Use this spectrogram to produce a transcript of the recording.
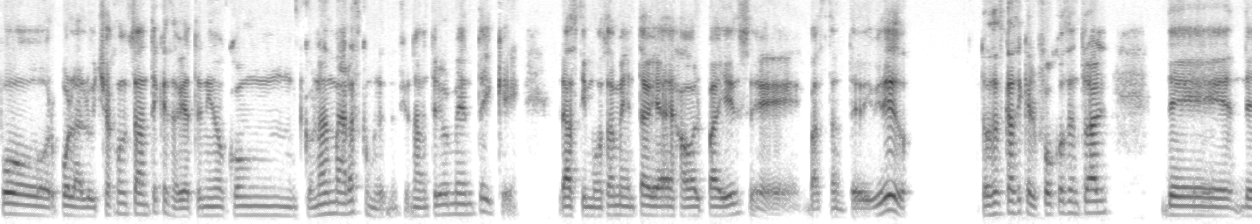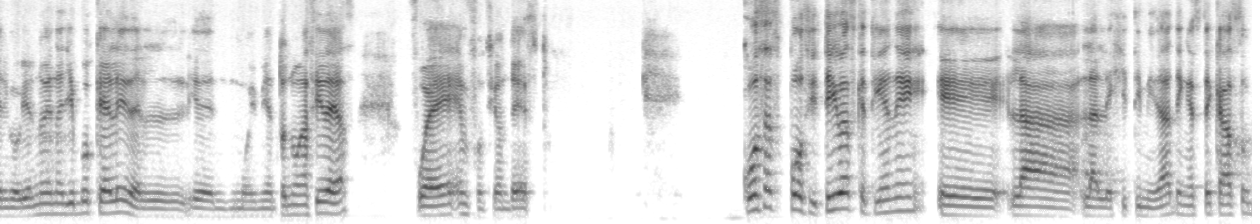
por, por, la lucha constante que se había tenido con, con, las maras, como les mencionaba anteriormente, y que lastimosamente había dejado al país eh, bastante dividido. Entonces, casi que el foco central de, del gobierno de Nayib Bukele y del, y del movimiento Nuevas Ideas fue en función de esto. Cosas positivas que tiene eh, la, la, legitimidad en este caso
